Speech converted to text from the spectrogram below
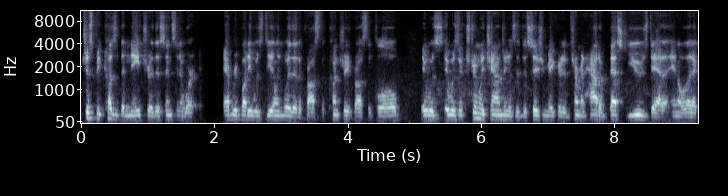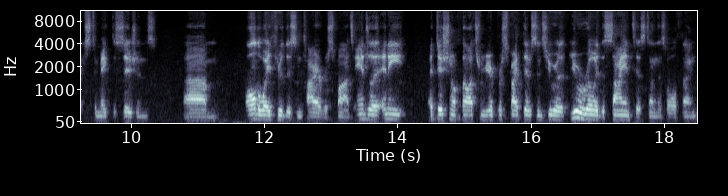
just because of the nature of this incident where everybody was dealing with it across the country, across the globe. It was it was extremely challenging as a decision maker to determine how to best use data analytics to make decisions um, all the way through this entire response. Angela, any additional thoughts from your perspective since you were you were really the scientist on this whole thing?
